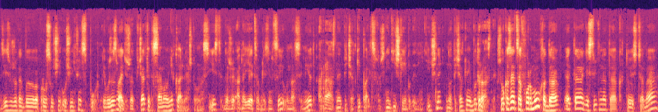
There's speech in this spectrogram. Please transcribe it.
Здесь уже как бы вопрос очень-очень-очень спорный. И вы же знаете, что отпечатки это самое уникальное, что у нас есть. Даже однояйца-близнецы у нас имеют разные отпечатки пальцев. То есть генетически они будут идентичны, но отпечатки они будут разные. Что касается формы уха, да, это действительно так. То есть она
